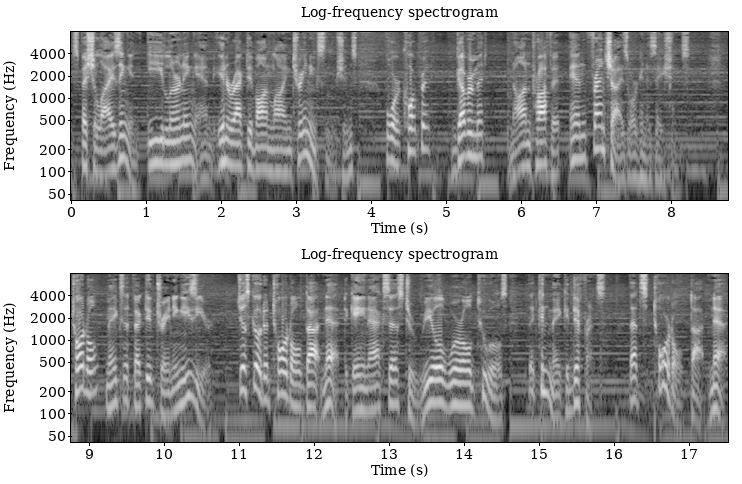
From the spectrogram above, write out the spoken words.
specializing in e learning and interactive online training solutions for corporate, government, nonprofit, and franchise organizations. Tortal makes effective training easier. Just go to tortal.net to gain access to real world tools that can make a difference. That's tortal.net.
